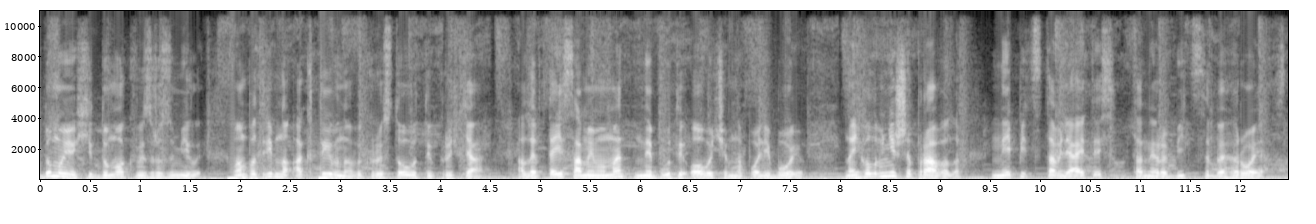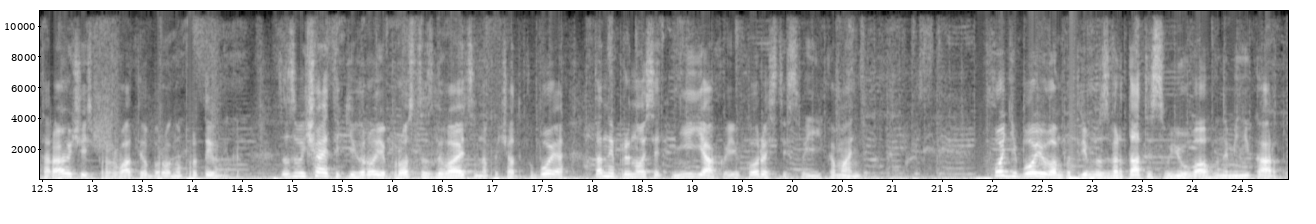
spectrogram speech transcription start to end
Думаю, хід думок ви зрозуміли. Вам потрібно активно використовувати вкриття, але в той самий момент не бути овочем на полі бою. Найголовніше правило не підставляйтесь та не робіть себе героя, стараючись прорвати оборону противника. Зазвичай такі герої просто зливаються на початку боя та не приносять ніякої користі своїй команді. В ході бою вам потрібно звертати свою увагу на міні-карту.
